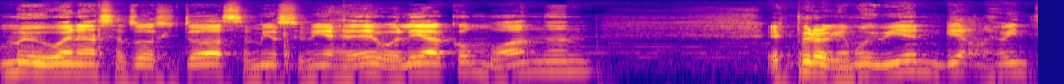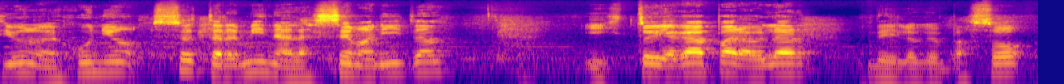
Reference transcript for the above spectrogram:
Muy buenas a todos y todas, amigos y amigas de Volea, ¿cómo andan? Espero que muy bien, viernes 21 de junio se termina la semanita y estoy acá para hablar de lo que pasó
